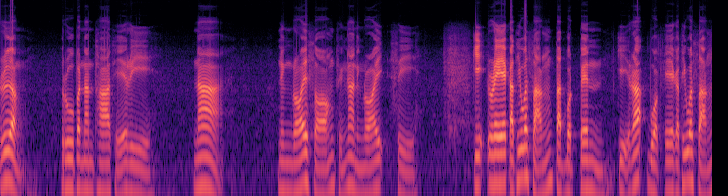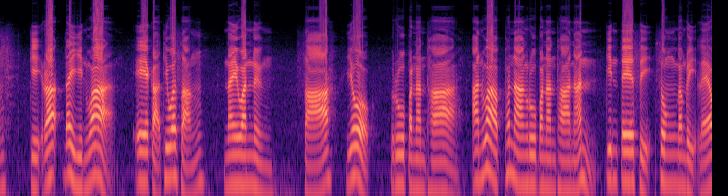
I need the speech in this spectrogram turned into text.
เรื่อง รูปนันธาเถรี หน้าหนึ่งร้อยสองถึงหน้าหนึ่งร้อยสี่กิเรกทิวสัง ตัดบทเป็น กิระบวกเอกทิวสัง กิระได้ยินว่า เอกทิวสัง ในวันหนึ่ง สา โยก รูปนันธา อันว่าพระนางรูปนันธานั้น จินเตสิทรงดำริแล้ว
